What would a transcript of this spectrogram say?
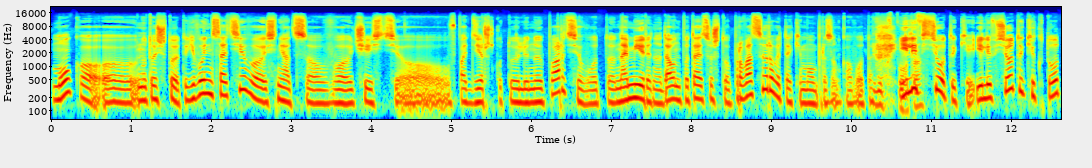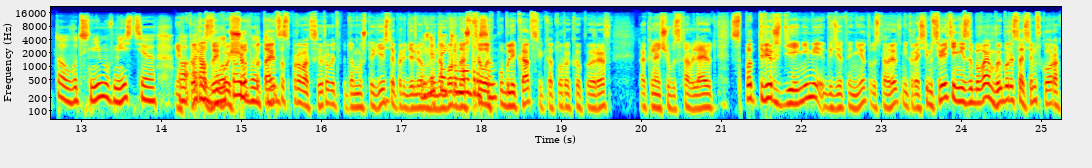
мог... А, ну, то есть что, это его инициатива сняться в честь, а, в поддержку той или иной партии, вот, намеренно, да, он пытается что, провоцировать таким образом кого-то? Или, или все-таки, или все-таки кто-то вот с ним вместе Нет, работал за его счет пытается спровоцировать, потому что есть определенный Или набор даже образом. целых публикаций, которые КПРФ так или иначе выставляют с подтверждениями, где-то нет, выставляют в некрасивом свете. Не забываем, выборы совсем скоро.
